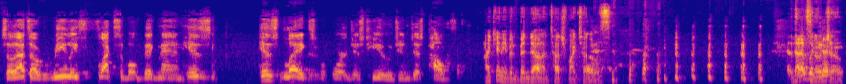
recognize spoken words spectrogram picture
So that's a really flexible big man. His his legs were just huge and just powerful. I can't even bend down and touch my toes. that's no kick, joke.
